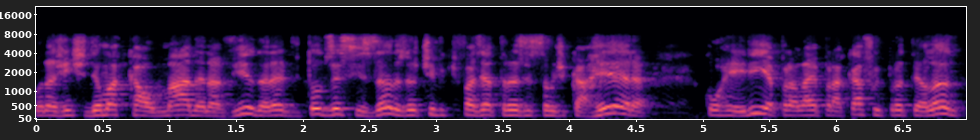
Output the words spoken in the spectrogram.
quando a gente deu uma acalmada na vida, né? Todos esses anos eu tive que fazer a transição de carreira, correria para lá e para cá, fui protelando.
